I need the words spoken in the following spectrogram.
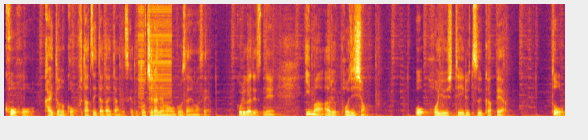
候補回答の候補2ついただいたんですけどどちらでもございません。これがですね今あるポジションを保有している通貨ペアと、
